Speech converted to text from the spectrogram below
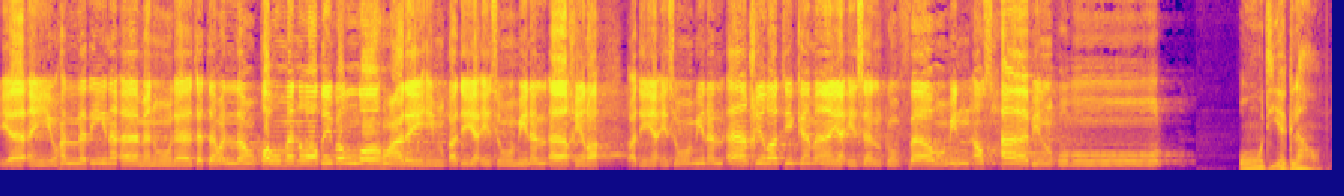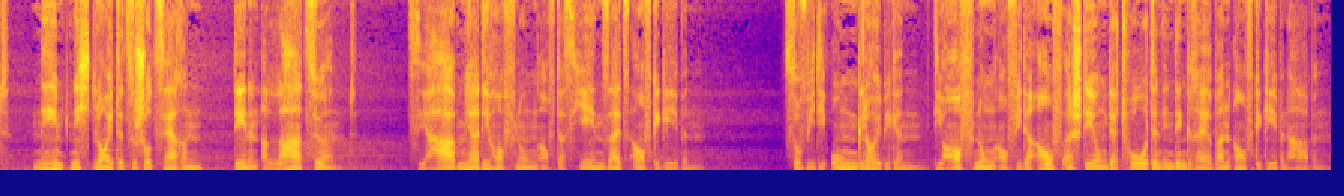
يا أيها الذين آمنوا لا تتولوا قوما غضب الله عليهم قد يئسوا من الآخرة قد يئسوا من الآخرة كما يئس الكفار من أصحاب القبور O die ihr glaubt, nehmt nicht Leute zu Schutzherren, denen Allah zürnt. Sie haben ja die Hoffnung auf das Jenseits aufgegeben, so wie die Ungläubigen die Hoffnung auf Wiederauferstehung der Toten in den Gräbern aufgegeben haben.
